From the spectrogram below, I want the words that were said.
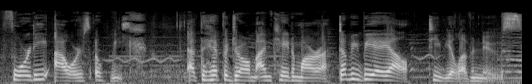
40 hours a week. At the Hippodrome, I'm Kate Amara, WBAL TV 11 News.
